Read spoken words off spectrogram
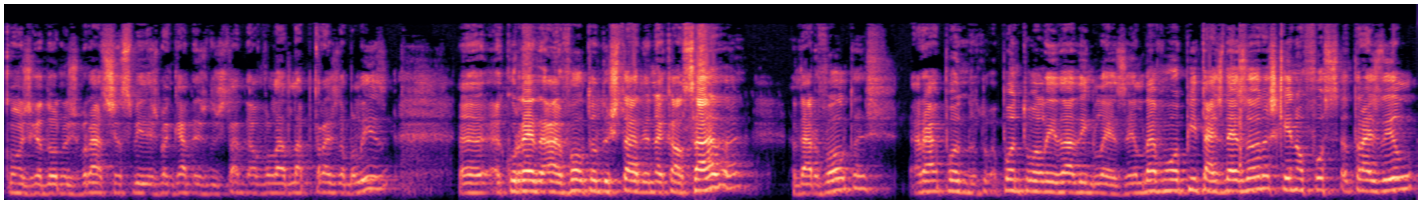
com o jogador nos braços a subir as bancadas do estádio ao lado lá por trás da baliza, a correr à volta do estádio na calçada, a dar voltas. Era a pontualidade inglesa. Ele dava um apito às 10 horas, quem não fosse atrás dele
